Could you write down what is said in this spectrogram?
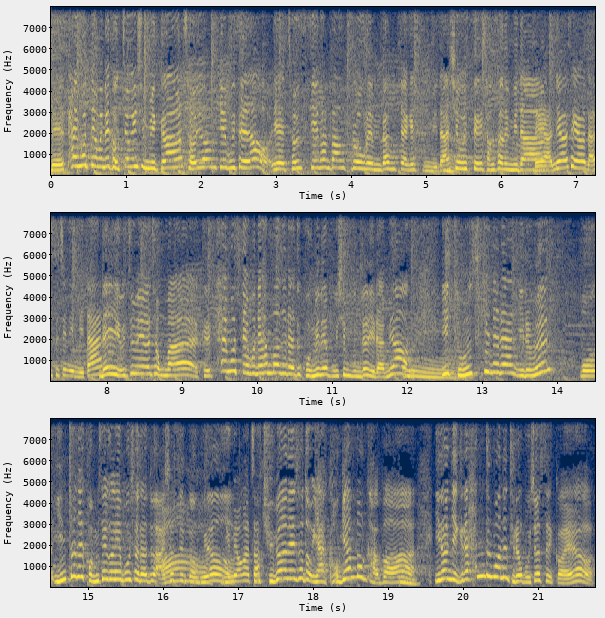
네, 탈모 때문에 걱정이십니까? 저희와 함께 보세요. 예, 존스킨 한방 프로그램과 함께하겠습니다. 시호스트 정선입니다. 네, 안녕하세요. 나수진입니다. 네, 요즘에요 정말 그 탈모 때문에 한 번이라도 고민해 보신 분들이라면 음. 이 존스킨이라는 이름을 뭐 인터넷 검색을 해보셔라도 아셨을 아, 거고요. 유명하죠. 뭐 주변에서도 야 거기 한번 가봐 이런 얘기를 한두 번은 들어보셨을 거예요.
